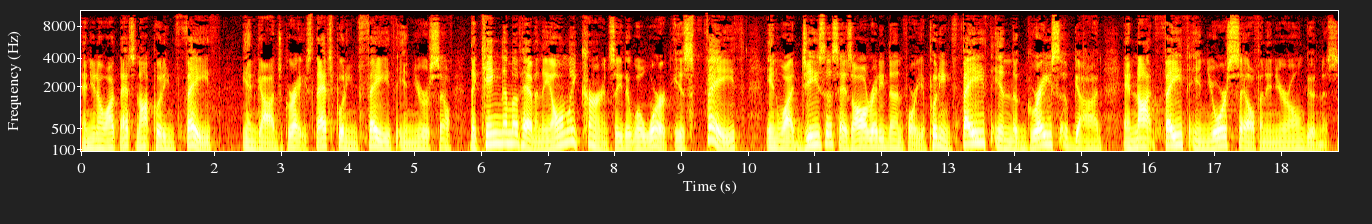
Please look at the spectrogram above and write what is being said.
And you know what? That's not putting faith in God's grace. That's putting faith in yourself. The kingdom of heaven, the only currency that will work is faith in what Jesus has already done for you, putting faith in the grace of God and not faith in yourself and in your own goodness.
